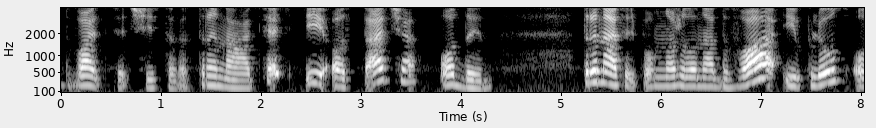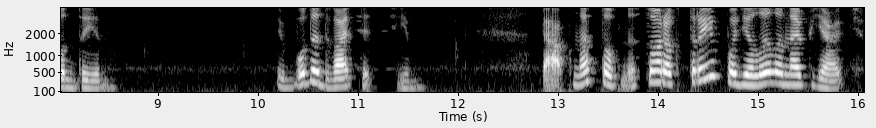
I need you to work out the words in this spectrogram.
26 це у нас 13 і остача 1. 13 помножили на 2 і плюс 1. І буде 27. Так, наступне 43 поділили на 5.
